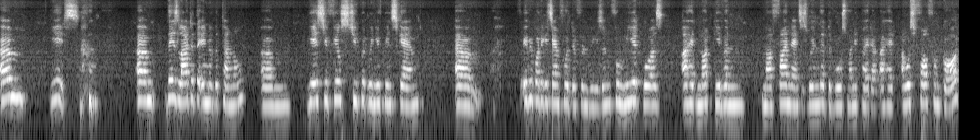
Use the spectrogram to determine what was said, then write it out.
Um, yes. um, there's light at the end of the tunnel. Um, yes, you feel stupid when you've been scammed. Um, everybody gets scammed for a different reason. For me, it was I had not given my finances when the divorce money paid out. I had I was far from God.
